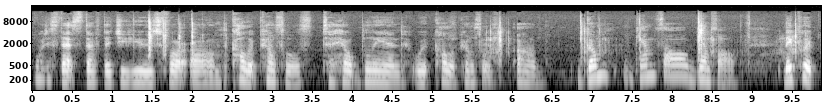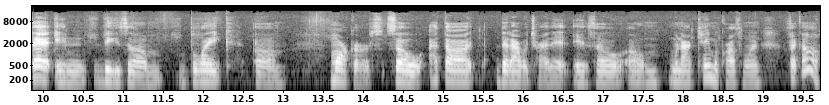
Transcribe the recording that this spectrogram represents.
what is that stuff that you use for um, colored pencils to help blend with colored pencils? Uh, gum, Gamsol? Gamsol. They put that in these um, blank um, markers. So I thought that I would try that. And so um, when I came across one, it's like, oh,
